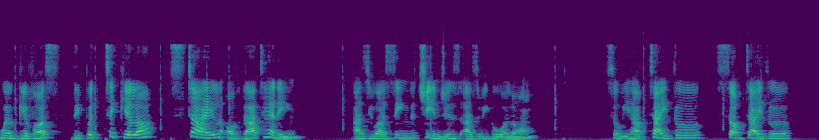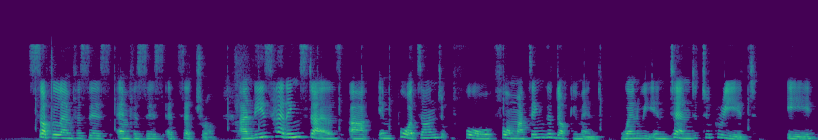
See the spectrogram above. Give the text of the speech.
will give us the particular style of that heading as you are seeing the changes as we go along. So we have title, subtitle, subtle emphasis, emphasis, etc. And these heading styles are important for formatting the document when we intend to create a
